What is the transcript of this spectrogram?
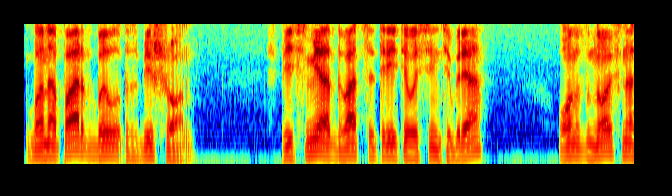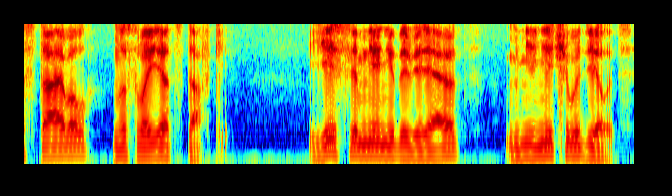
Бонапарт был взбешен. В письме от 23 сентября он вновь настаивал на своей отставке. Если мне не доверяют, мне нечего делать.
